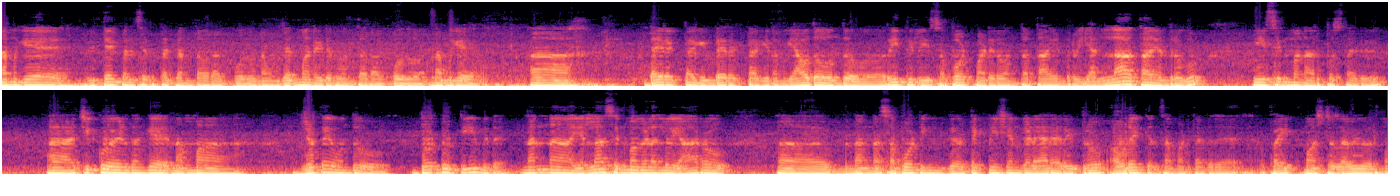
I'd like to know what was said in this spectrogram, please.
ನಮಗೆ ವಿದ್ಯೆ ಕಲಿಸಿರ್ತಕ್ಕಂಥವ್ರಾಗ್ಬೋದು, ನಮ್ಗೆ ಜನ್ಮ ನೀಡಿರುವಂಥವ್ರಾಗ್ಬೋದು, ನಮಗೆ ಡೈರೆಕ್ಟಾಗಿ ಇಂಡೈರೆಕ್ಟಾಗಿ ನಮ್ಗೆ ಯಾವುದೋ ಒಂದು ರೀತಿಲಿ ಸಪೋರ್ಟ್ ಮಾಡಿರುವಂಥ ತಾಯಂದರು, ಎಲ್ಲ ತಾಯಂದ್ರಿಗೂ ಈ ಸಿನಿಮಾನ ಅರ್ಪಿಸ್ತಾ ಇದ್ದೀವಿ. ಚಿಕ್ಕು ಹೇಳ್ದಂಗೆ ನಮ್ಮ ಜೊತೆ ಒಂದು ದೊಡ್ಡ ಟೀಮ್ ಇದೆ. ನನ್ನ ಎಲ್ಲ ಸಿನಿಮಾಗಳಲ್ಲೂ ಯಾರು ನನ್ನ ಸಪೋರ್ಟಿಂಗ್ ಟೆಕ್ನಿಷಿಯನ್ಗಳು ಯಾರ್ಯಾರು ಇದ್ದರು ಅವರೇ ಕೆಲಸ ಮಾಡ್ತಾ ಇದ್ದಾರೆ fight master Ravi Varma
